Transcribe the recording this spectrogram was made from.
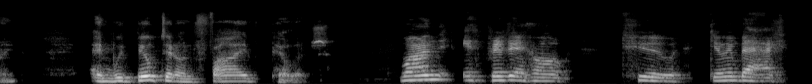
right? And we built it on five pillars. One is present hope. Two, giving back.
